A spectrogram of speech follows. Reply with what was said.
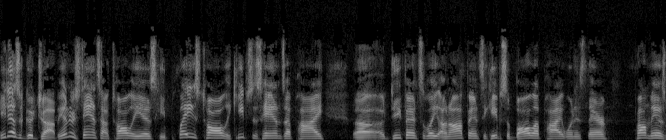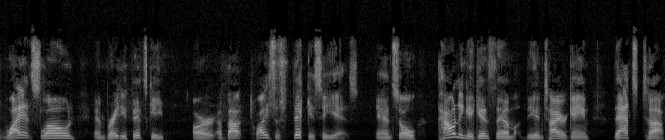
he does a good job. He understands how tall he is. He plays tall. He keeps his hands up high. Uh, defensively, on offense, he keeps the ball up high when it's there. Problem is, Wyatt Sloan and Brady Fitzke are about twice as thick as he is. And so pounding against them the entire game, that's tough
